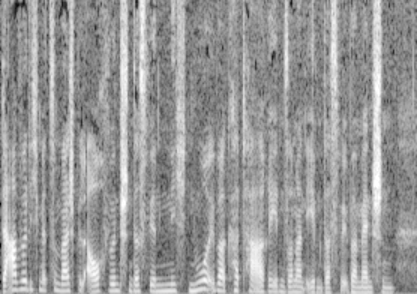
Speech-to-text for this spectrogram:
da würde ich mir zum Beispiel auch wünschen, dass wir nicht nur über Katar reden, sondern eben, dass wir über Menschen äh,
